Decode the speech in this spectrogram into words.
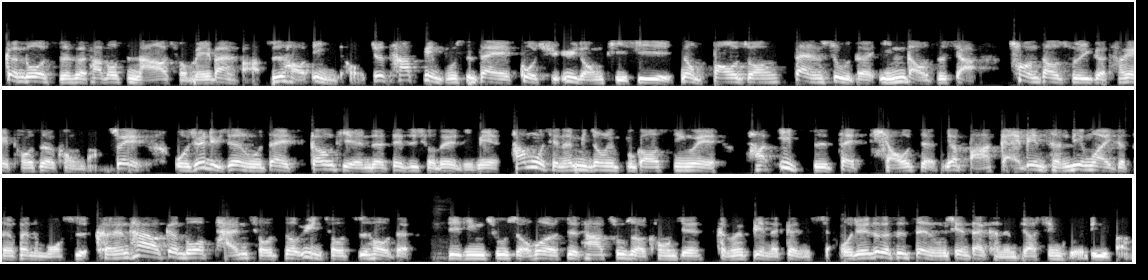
更多的时刻他都是拿到球没办法，只好硬投。就是他并不是在过去玉龙体系那种包装战术的引导之下，创造出一个他可以投射的空档。所以我觉得吕正儒在钢铁人的这支球队里面，他目前的命中率不高，是因为他一直在调整，要把它改变成另外一个得分的模式。可能他要更多盘球之后、运球之后的急停出手，或者是他出手的空间可能会变得更小。我觉得这个是正如现在可能比较辛苦的地方。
